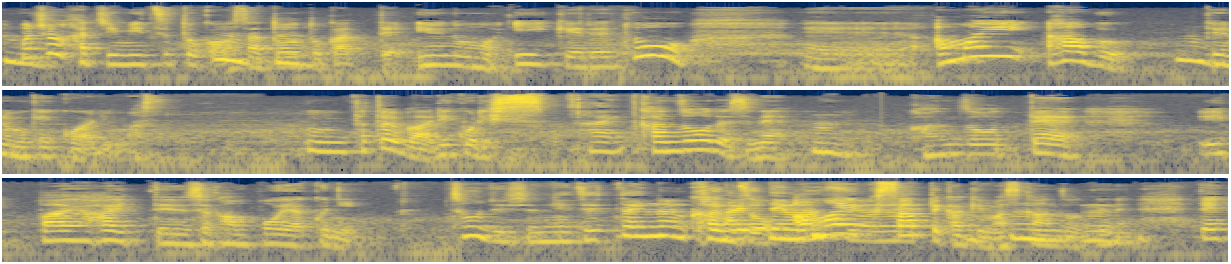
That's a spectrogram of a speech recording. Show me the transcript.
うんもちろん蜂蜜とかお砂糖とかっていうのもいいけれど、えー甘いハーブっていうのも結構あります。うん、例えばリコリス。はい。肝臓ですね。うん。肝臓っていっぱい入ってるんですよ、漢方薬に。そうですよね。絶対なんか入ってますよね。甘い草って書きます、肝臓ってね。で、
